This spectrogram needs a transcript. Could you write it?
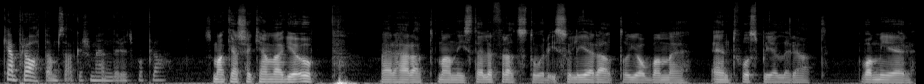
kan prata om saker som händer ute på plan. Så man kanske kan väga upp med det här att man istället för att stå isolerat och jobba med en, två spelare att vara mer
